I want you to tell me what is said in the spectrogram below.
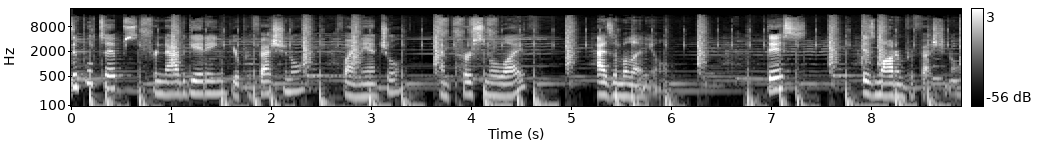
simple tips for navigating your professional, financial, and personal life as a millennial. This is Modern Professional.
